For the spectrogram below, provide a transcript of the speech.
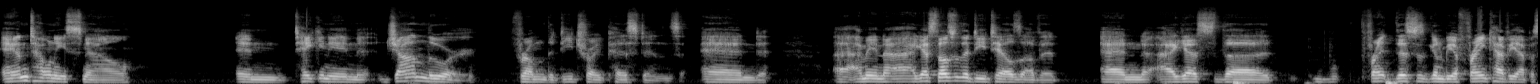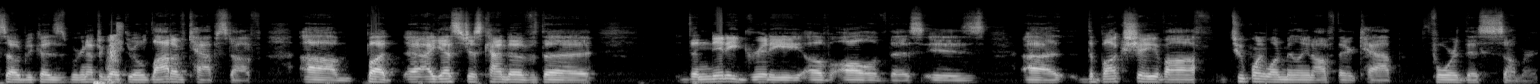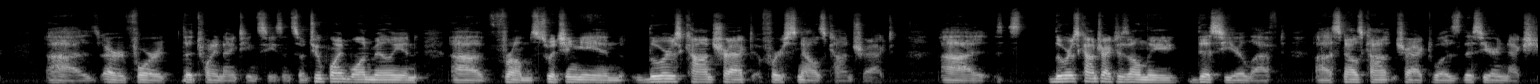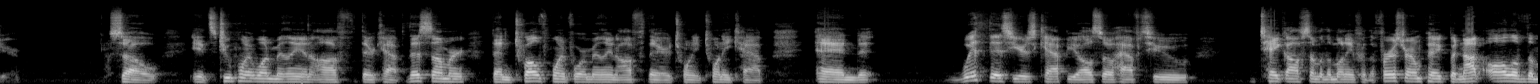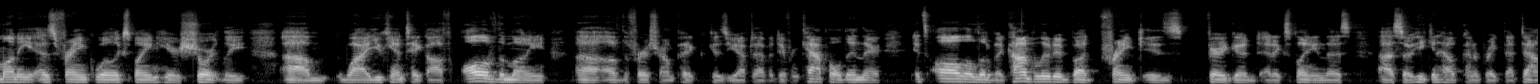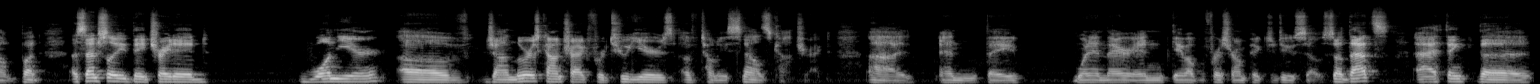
and Tony Snell and taking in Jon Leuer from the Detroit Pistons. And uh, I mean, I guess those are the details of it. And I guess the Frank, this is going to be a Frank heavy episode because we're going to have to go through a lot of cap stuff. Um, but uh, I guess just kind of the the nitty gritty of all of this is uh, the Bucks shave off 2.1 million off their cap for this summer. Uh, or for the 2019 season. So 2.1 million uh, from switching in Leuer's contract for Snell's contract. Uh, Leuer's contract is only this year left. Uh, Snell's contract was this year and next year. So it's 2.1 million off their cap this summer, then 12.4 million off their 2020 cap. And with this year's cap, you also have to take off some of the money for the first round pick, but not all of the money, as Frank will explain here shortly, um, why you can't take off all of the money uh, of the first round pick because you have to have a different cap hold in there. It's all a little bit convoluted, but Frank is very good at explaining this, uh, so he can help kind of break that down. But essentially, they traded one year of Jon Leuer's contract for two years of Tony Snell's contract. Uh, and they went in there and gave up a first round pick to do so. So that's, I think, the,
